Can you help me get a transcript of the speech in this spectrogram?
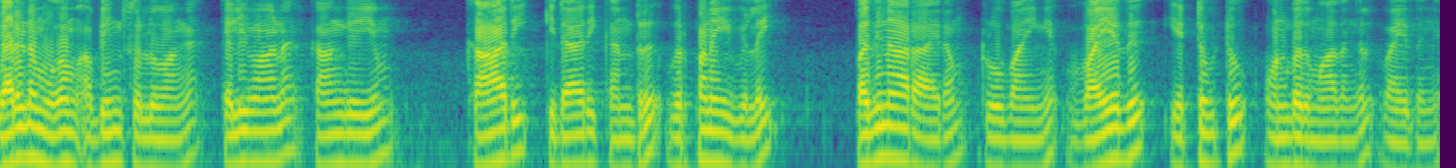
கருட முகம் அப்படின்னு சொல்லுவாங்க. தெளிவான காங்கேயம் காரி கிடாரி கன்று விற்பனை விலை பதினாறாயிரம் ரூபாய்ங்க. வயது எட்டு டு ஒன்பது மாதங்கள் வயதுங்க.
